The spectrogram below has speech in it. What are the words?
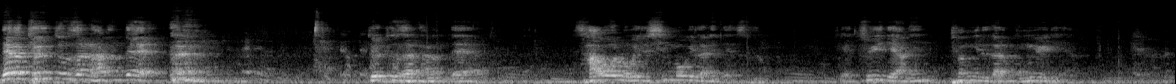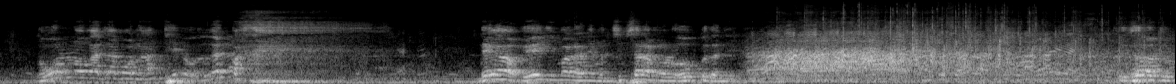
내가 교육 전사를 하는데 교육전사를 하는데 4월 5일 신목일 날이 됐어. 이게 주일이 아닌 평일날 공휴일이야. 놀러 가자고 나한테요. 막 내가 왜 이 말 하냐면 집사람 오늘 없거든요. 그 사람 좀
